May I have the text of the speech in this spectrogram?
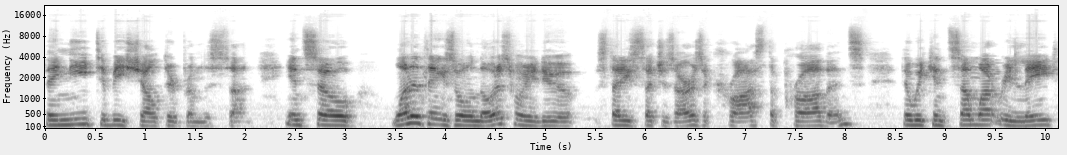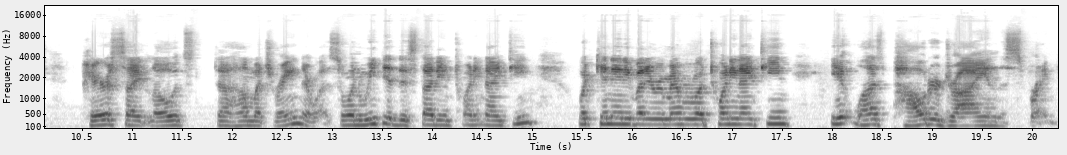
They need to be sheltered from the sun. And so one of the things we'll notice when we do studies such as ours across the province that we can somewhat relate parasite loads to how much rain there was. So when we did this study in 2019, what can anybody remember about 2019? It was powder dry in the spring.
